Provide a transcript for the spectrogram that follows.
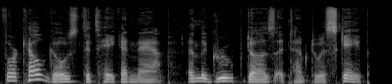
Thorkel goes to take a nap, and the group does attempt to escape,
